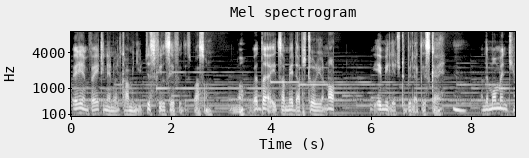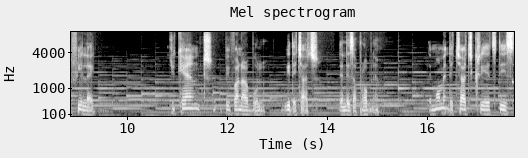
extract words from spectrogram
very inviting and welcoming. You just feel safe with this person. Whether it's a made up story or not, we emulate to be like this guy. Mm. And the moment you feel like you can't be vulnerable with the church, then there's a problem. The moment the church creates this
